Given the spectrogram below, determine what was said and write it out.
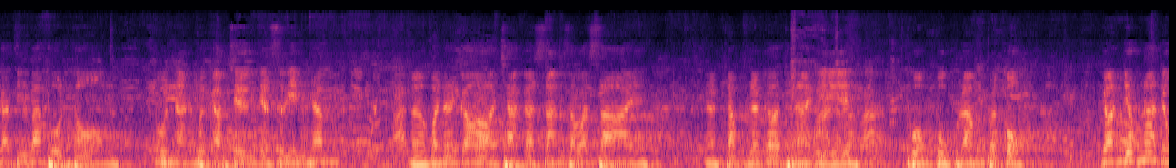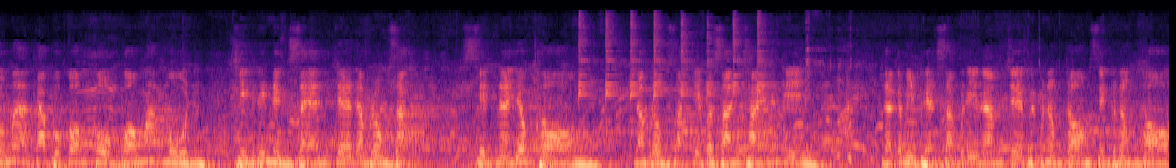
ครับที่บ้านโพนทองอุนนันเพื่อกับเชิงจัดสรินครับวันนั้นก็ชาติกษังสวัสดิ์ทรายนะครับแล้วก็ทนายเอพวงปุกรำประกบย้อนยกหน้าดูมากครับผู้กองโคงกองมากมูล ชิงที่1 0 0 0 0แสนเจอดำรงศักดิ์สิทธินายกทองดำรงศักดิ์เกียรติประสานชัยนั่นเองแล้วก็มีเพชรสับบุรีรัมย์เจอเพชรพนมทองสิทธิพนมทอง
